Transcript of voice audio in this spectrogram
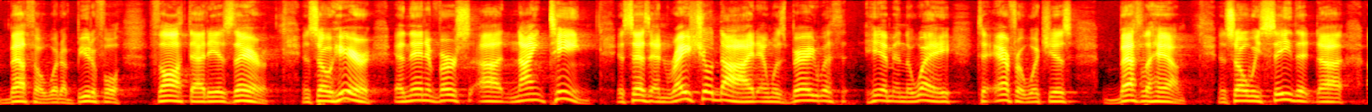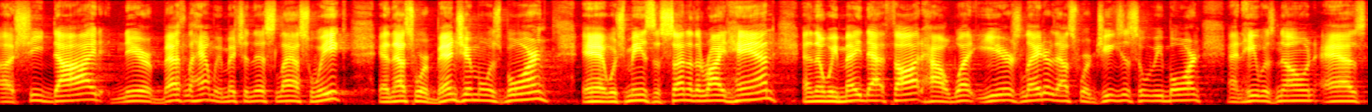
Bethel. What a beautiful thought that is there. And so here, and then in verse uh, 19, it says, And Rachel died and was buried with him in the way to Ephraim, which is Bethlehem. And so we see that uh, uh, she died near Bethlehem. We mentioned this last week, and that's where Benjamin was born, and, which means the son of the right hand. And then we made that thought how what years later that's where Jesus will be born, and he was known as,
